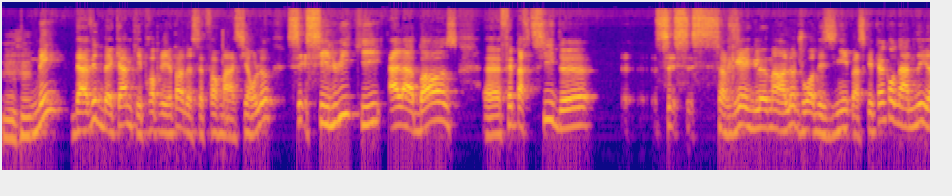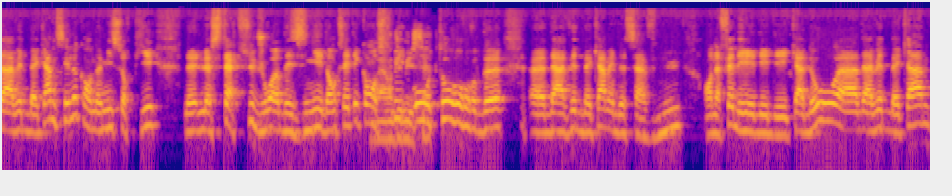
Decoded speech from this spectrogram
Mm-hmm. Mais David Beckham, qui est propriétaire de cette formation-là, c'est lui qui, à la base, euh, fait partie de ce règlement-là de joueur désigné. Parce que quand on a amené David Beckham, c'est là qu'on a mis sur pied le, statut de joueur désigné. Donc, ça a été construit autour de euh, David Beckham et de sa venue. On a fait des, des, des, cadeaux à David Beckham.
